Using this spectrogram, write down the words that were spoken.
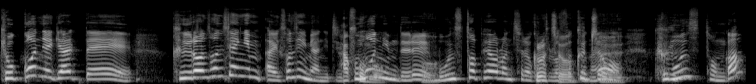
교권 얘기할 때 그런 선생님 아니 선생님이 아니지 학부모. 부모님들을 어. 몬스터 페어런츠라고 그렇죠. 불렀었잖아요. 그쵸. 그 몬스터인가?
